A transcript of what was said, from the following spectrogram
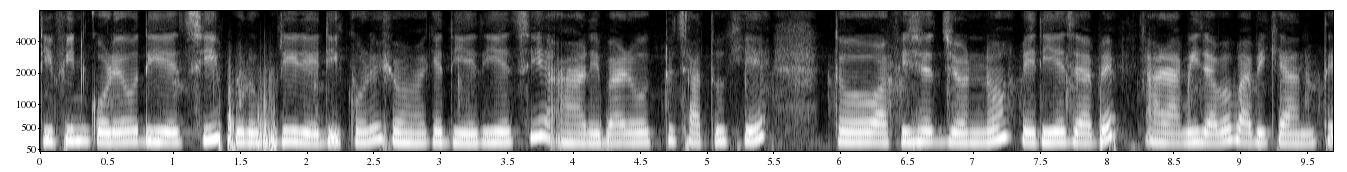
টিফিন করেও দিয়েছি, পুরোপুরি রেডি করে সময়কে দিয়ে দিয়েছি। আর এবারও একটু ছাতু খেয়ে তো অফিসের জন্য বেরিয়ে যাবে। আর আমি যাব বাবিকে আনতে।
